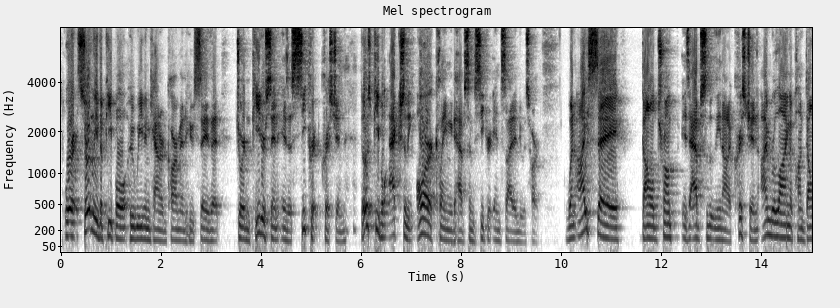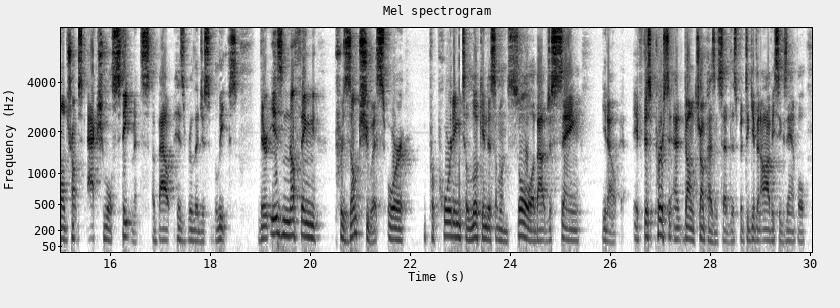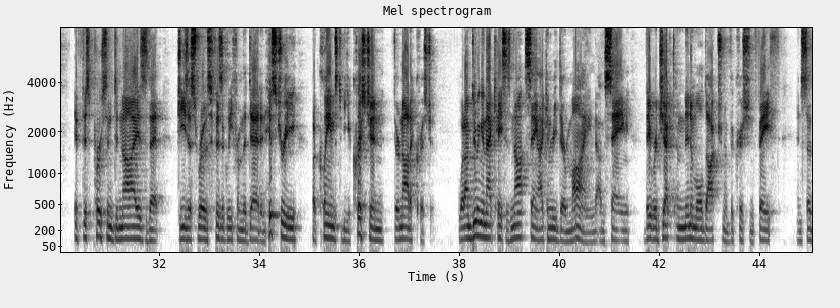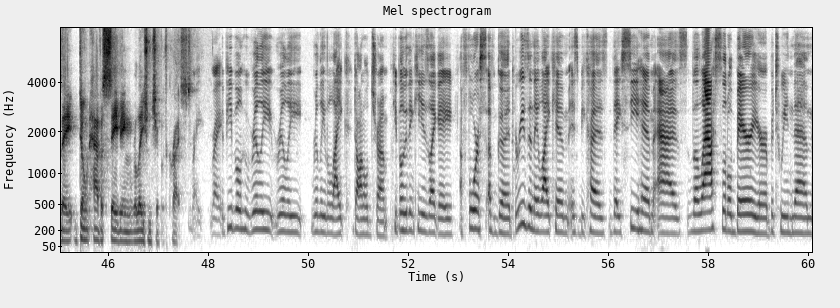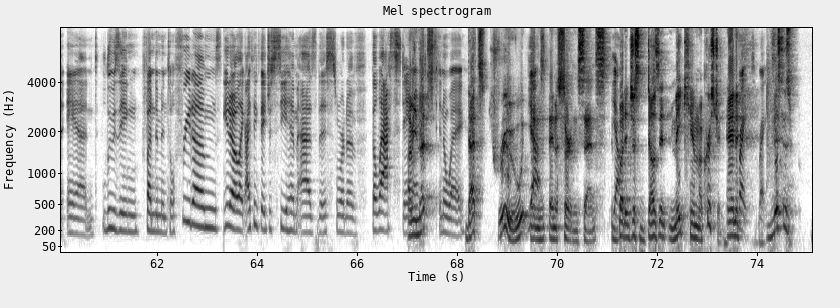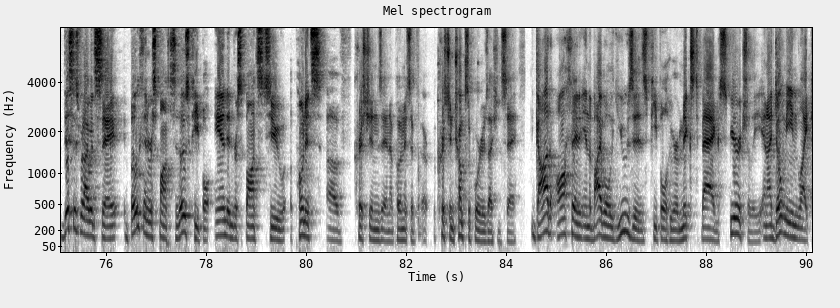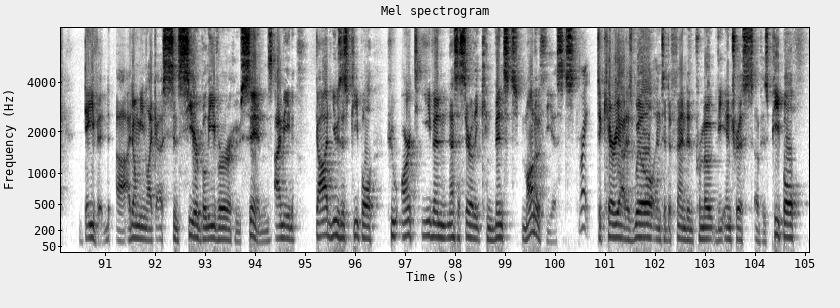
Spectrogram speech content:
or certainly the people who we've encountered, Carmen, who say that Jordan Peterson is a secret Christian. Those people actually are claiming to have some secret insight into his heart. When I say Donald Trump is absolutely not a Christian, I'm relying upon Donald Trump's actual statements about his religious beliefs. There is nothing presumptuous or purporting to look into someone's soul about just saying, you know, if this person, Donald Trump hasn't said this, but to give an obvious example, if this person denies that Jesus rose physically from the dead in history, but claims to be a Christian, they're not a Christian. What I'm doing in that case is not saying I can read their mind. I'm saying they reject a minimal doctrine of the Christian faith, and so they don't have a saving relationship with Christ. Right, right. The people who really, really really like Donald Trump. People who think he is like a, a force of good. The reason they like him is because they see him as the last little barrier between them and losing fundamental freedoms. You know, like I think they just see him as this sort of the last stand. I mean, that's in a way. That's true yeah. in, in a certain sense, yeah. but it just doesn't make him a Christian. And right, right. This is this is what I would say, both in response to those people and in response to opponents of Christians and opponents of Christian Trump supporters, I should say. God often in the Bible uses people who are mixed bag spiritually. And I don't mean like David, uh, I don't mean like a sincere believer who sins. I mean, God uses people who aren't even necessarily convinced monotheists right. to carry out his will and to defend and promote the interests of his people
